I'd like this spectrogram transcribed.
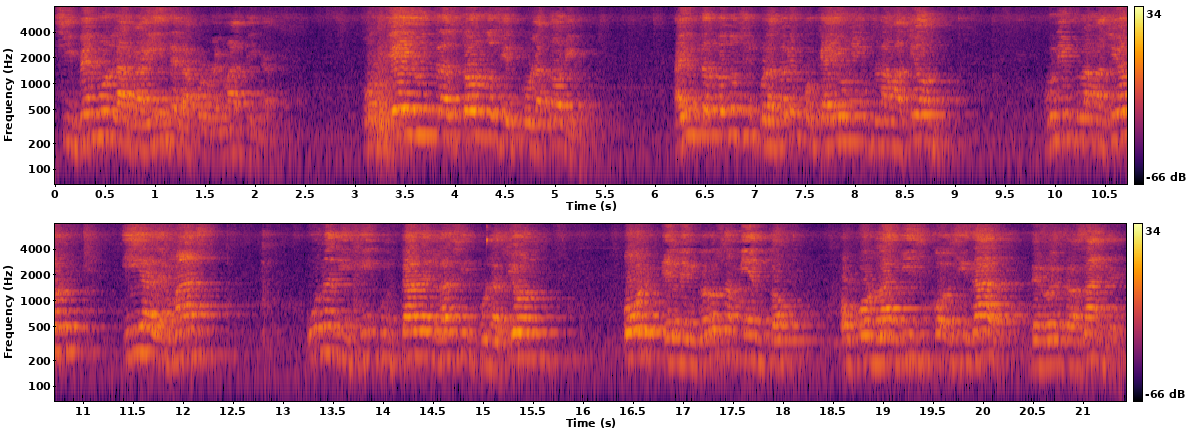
si vemos la raíz de la problemática. ¿Por qué hay un trastorno circulatorio? Hay un trastorno circulatorio porque hay una inflamación. Una inflamación y además una dificultad en la circulación por el engrosamiento o por la viscosidad de nuestra sangre.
